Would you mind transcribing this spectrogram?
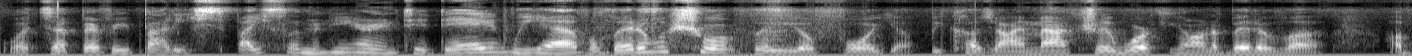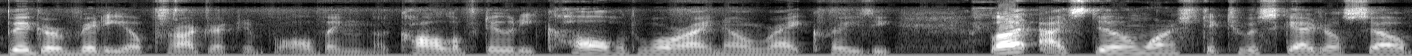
What's up everybody, Spice Lemon here, and today we have a bit of a short video for you because I'm actually working on a bit of a, a bigger video project involving a Call of Duty Cold War, I know, right, crazy. But I still want to stick to a schedule, so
